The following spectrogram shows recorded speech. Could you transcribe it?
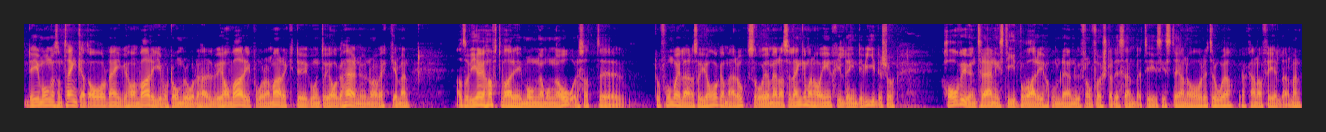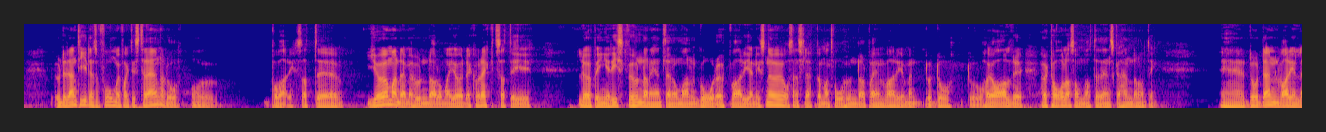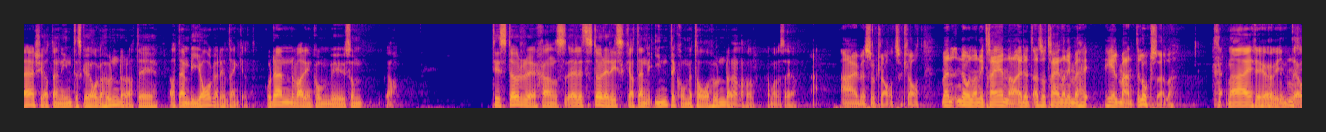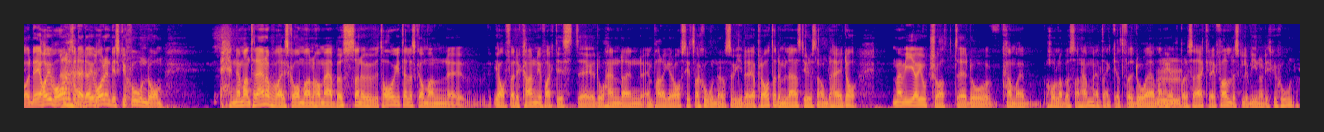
det är ju många som tänker att åh nej, vi har en varg i vårt område här, eller vi har en varg på vår mark, det går inte att jaga här nu några veckor. Men alltså vi har ju haft varg i många, många år så att eh, då får man ju lära sig att jaga med det också. Och jag menar så länge man har enskilda individer så har vi ju en träningstid på varg, om det är nu från första december till sista januari tror jag. Jag kan ha fel där, men under den tiden så får man ju faktiskt träna då och, på varg. Så att eh, gör man det med hundar och man gör det korrekt så att det löper ingen risk för hundarna egentligen om man går upp vargen i snö och sen släpper man två hundar på en varg. Men då, då, då har jag aldrig hört talas om att det ens ska hända någonting. Eh, då den vargen lär sig att den inte ska jaga hundar, att, det, att den blir jagad helt enkelt. Och den vargen kommer ju som, ja, till större chans, eller till större risk att den inte kommer ta hundar i alla fall, kan man väl säga. Nej, men såklart, såklart. Men då när ni tränar, är det, alltså tränar ni med he- helmantel också eller? Nej, det gör vi inte. Och det har ju varit sådär, det har ju varit en diskussion då om när man tränar på varg, ska man ha med bössan överhuvudtaget eller ska man, eh, ja för det kan ju faktiskt eh, då hända en, en paragrafsituationer och så vidare. Jag pratade med Länsstyrelsen om det här idag. Men vi har gjort så att eh, då kan man hålla bössan hemma helt enkelt, för då är man helt på det säkra ifall det skulle bli några diskussioner.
